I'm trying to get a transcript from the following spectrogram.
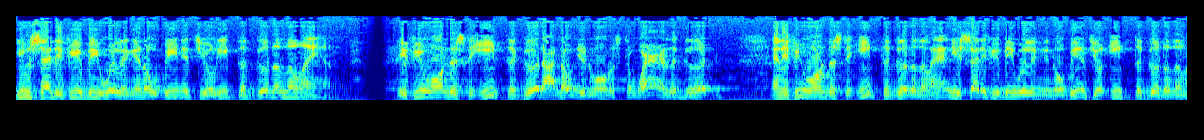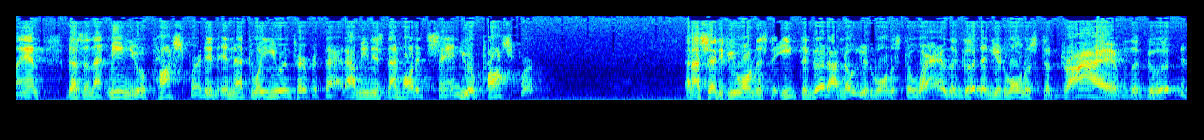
You said if you be willing and obedient, you'll eat the good of the land. If you wanted us to eat the good, I know you'd want us to wear the good. And if you wanted us to eat the good of the land, you said if you be willing and obedient, you'll eat the good of the land. Doesn't that mean you're prospered? Isn't that the way you interpret that? I mean, isn't that what it's saying? You're prospered? And I said, if you want us to eat the good, I know you'd want us to wear the good, and you'd want us to drive the good.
